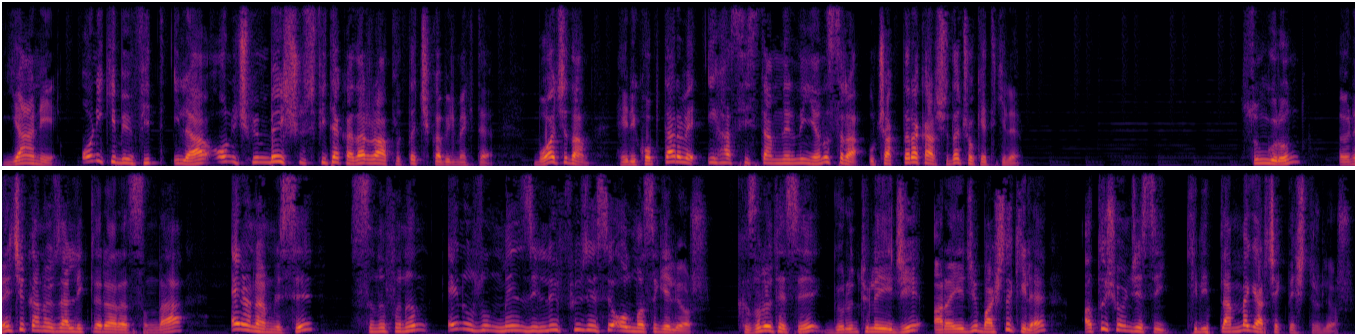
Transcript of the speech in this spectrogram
yani 12.000 fit ila 13.500 fite kadar rahatlıkla çıkabilmekte. Bu açıdan helikopter ve İHA sistemlerinin yanı sıra uçaklara karşı da çok etkili. Sungur'un öne çıkan özellikleri arasında en önemlisi sınıfının en uzun menzilli füzesi olması geliyor. Kızılötesi, görüntüleyici, arayıcı başlık ile atış öncesi kilitlenme gerçekleştiriliyor.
